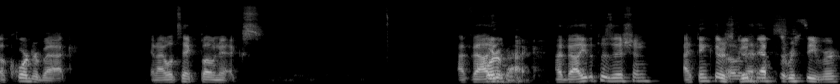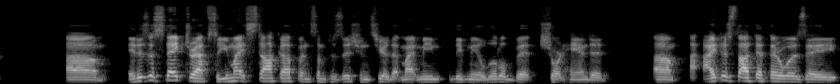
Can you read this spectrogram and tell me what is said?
a quarterback, and I will take Bo Nix. I value Quarterback. I value the position. I think there's Bo good Nix. depth at receiver. Um, it is a snake draft, so you might stock up on some positions here that might mean, leave me a little bit shorthanded. Um, I, I just thought that there was a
